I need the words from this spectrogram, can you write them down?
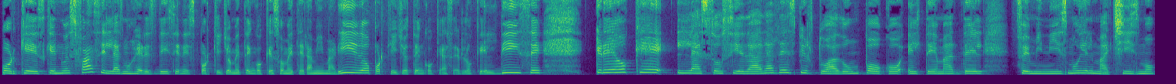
Porque es que no es fácil, las mujeres dicen es porque yo me tengo que someter a mi marido, porque yo tengo que hacer lo que él dice Creo que la sociedad ha desvirtuado un poco el tema del feminismo y el machismo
